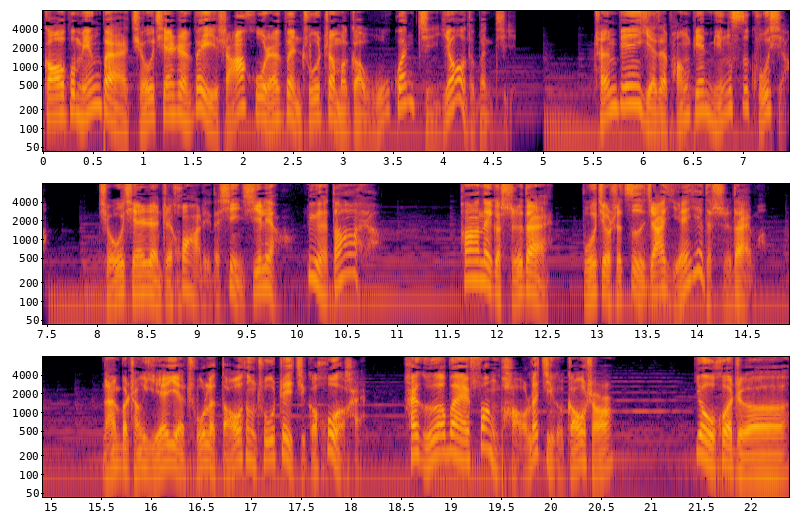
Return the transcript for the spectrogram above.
搞不明白裘千仞为啥忽然问出这么个无关紧要的问题。”陈斌也在旁边冥思苦想：裘千仞这话里的信息量略大呀。他那个时代不就是自家爷爷的时代吗？难不成爷爷除了倒腾出这几个祸害，还额外放跑了几个高手？又或者，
